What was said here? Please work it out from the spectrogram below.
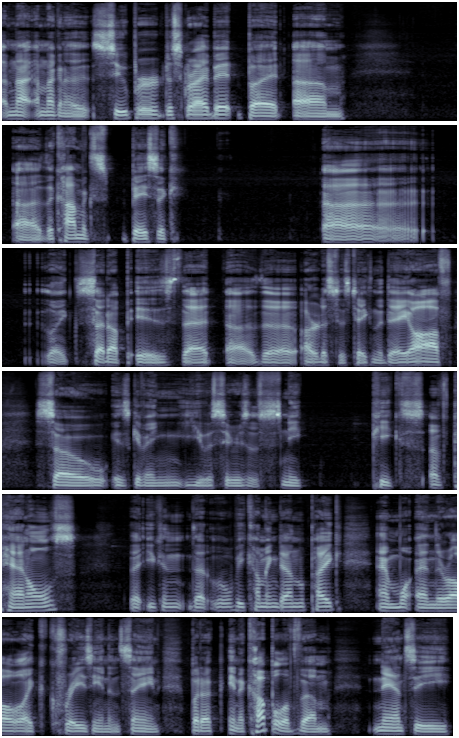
I'm not I'm not gonna super describe it, but um, uh, the comics basic uh, like setup is that uh, the artist has taken the day off, so is giving you a series of sneak peeks of panels that you can that will be coming down the pike, and and they're all like crazy and insane. But uh, in a couple of them, Nancy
